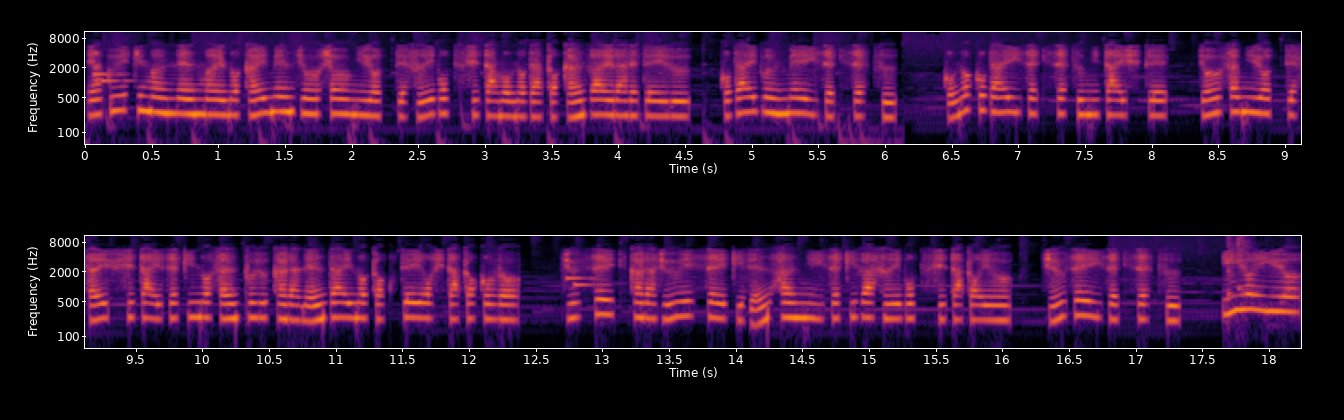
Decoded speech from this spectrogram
約1万年前の海面上昇によって水没したものだと考えられている、古代文明遺跡説。この古代遺跡説に対して、調査によって採取した遺跡のサンプルから年代の特定をしたところ、10世紀から11世紀前半に遺跡が水没したという、中世遺跡説。いいよいいよ、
